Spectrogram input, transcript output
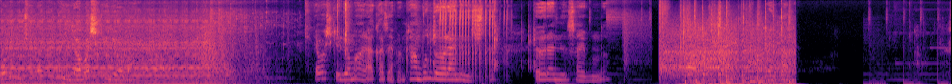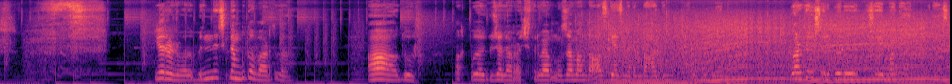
Oğlum bu çok aklıma yavaş geliyor lan. Yavaş geliyor ama hala kaza yapıyorum. Tamam bunu da öğrendiniz işte. Öğrendiniz say bunu da. Yer arabalı. Benim eskiden bu da vardı da. Aa dur. Bak bu da güzel araçtır. Ben bunu zamanda az gezmedim. Daha dün. Bu arkadaşlar böyle şey vitesi.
